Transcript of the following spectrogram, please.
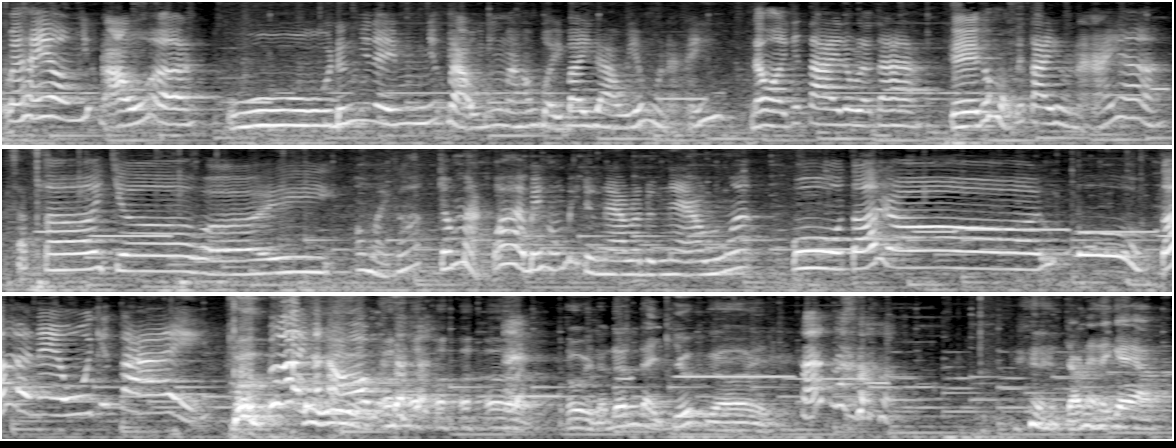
Các bạn thấy không? Nhức đầu quá à. Ui đứng dưới đây nhức đầu nhưng mà không bị bay đầu giống hồi nãy. Đâu rồi cái tay đâu là ta? Kìa có một cái tay hồi nãy á. Sắp tới chưa rồi. Oh my god chóng mặt quá Happy không biết đường nào là đường nào luôn á. Ô tới rồi. Ô, tới rồi nè. Ui cái tay. Ơi hồn. Tôi đã đến đây trước rồi. Hết chỗ này thấy ghê không.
